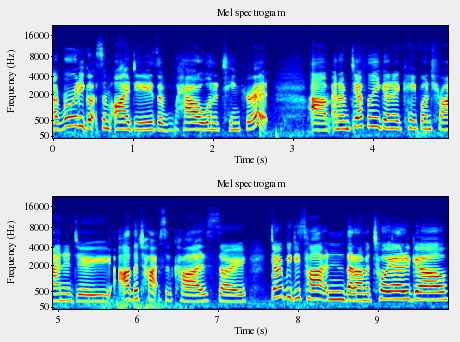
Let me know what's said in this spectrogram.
I've already got some ideas of how I want to tinker it. Um, and I'm definitely going to keep on trying to do other types of cars. So don't be disheartened that I'm a Toyota girl.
